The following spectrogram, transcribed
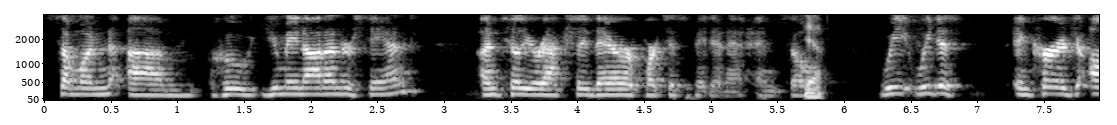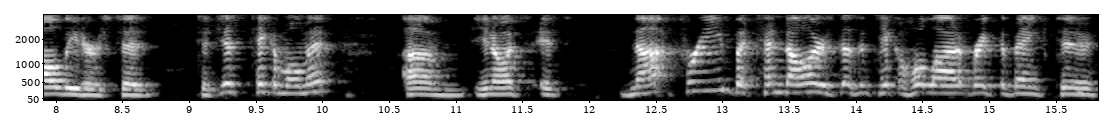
someone um, who you may not understand until you're actually there or participate in it. And so yeah. we we just encourage all leaders to to just take a moment. Um, you know, it's it's not free, but ten dollars doesn't take a whole lot to break the bank to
